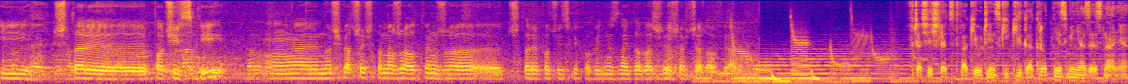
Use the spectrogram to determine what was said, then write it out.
i 4 pociski. Yy, No, świadczyć to może o tym, że 4 pociski powinny znajdować się jeszcze w ciele ofiary. W czasie śledztwa Kiełczyński kilkakrotnie zmienia zeznania.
